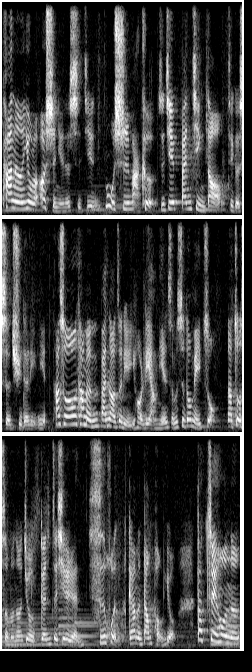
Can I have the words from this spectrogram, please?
他呢用了二十年的时间，牧师马克直接搬进到这个社区的里面。他说他们搬到这里以后，两年什么事都没做。那做什么呢？就跟这些人厮混，跟他们当朋友，到最后呢，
